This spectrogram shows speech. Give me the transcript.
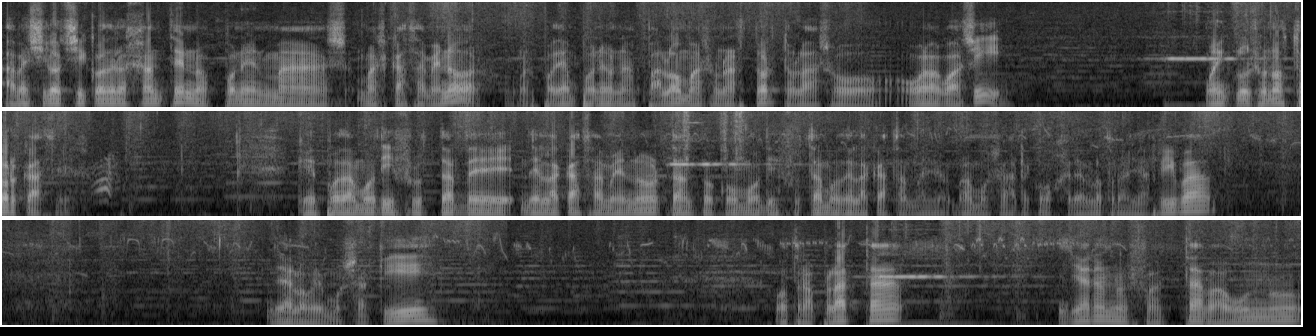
A ver si los chicos del Hunter nos ponen más, más caza menor. Nos podían poner unas palomas, unas tórtolas o, algo así. O incluso unos torcaces. Que podamos disfrutar de, la caza menor tanto como disfrutamos de la caza mayor. Vamos a recoger el otro allá arriba. Ya lo vemos aquí otra plata y ahora nos faltaba uno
